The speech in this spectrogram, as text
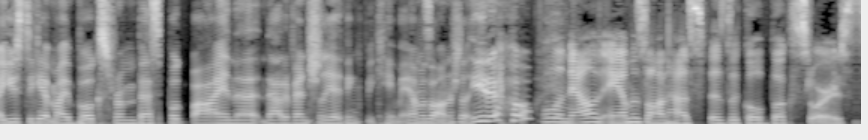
I used to get my books from Best Book Buy, and that that eventually I think became Amazon or something. You know, Well, now Amazon has physical bookstores,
